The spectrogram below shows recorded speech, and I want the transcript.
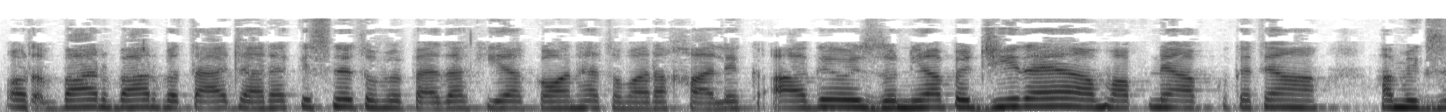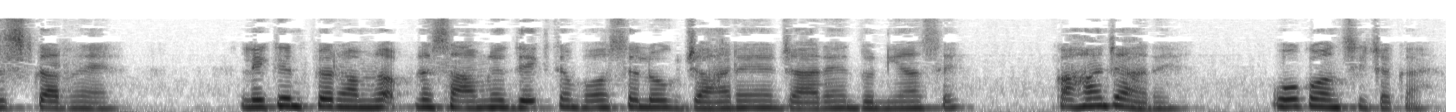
اور بار بار بتایا جا رہا ہے، کس نے تمہیں پیدا کیا؟ کون ہے تمہارا خالق؟ آگے اس دنیا پہ جی رہے ہیں، ہم اپنے آپ کو کہتے ہیں ہاں ہم ایگزٹ کر رہے ہیں۔ لیکن پھر ہم اپنے سامنے دیکھتے ہیں، بہت سے لوگ جا رہے ہیں، جا رہے ہیں دنیا سے۔ کہاں جا رہے ہیں؟ وہ کون سی جگہ ہے؟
